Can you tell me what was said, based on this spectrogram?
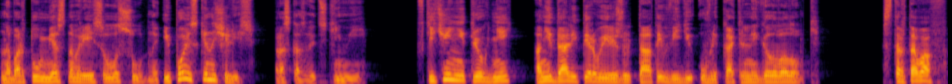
на борту местного рейсового судна, и поиски начались, рассказывает Стенюи. В течение трех дней они дали первые результаты в виде увлекательной головоломки. Стартовав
